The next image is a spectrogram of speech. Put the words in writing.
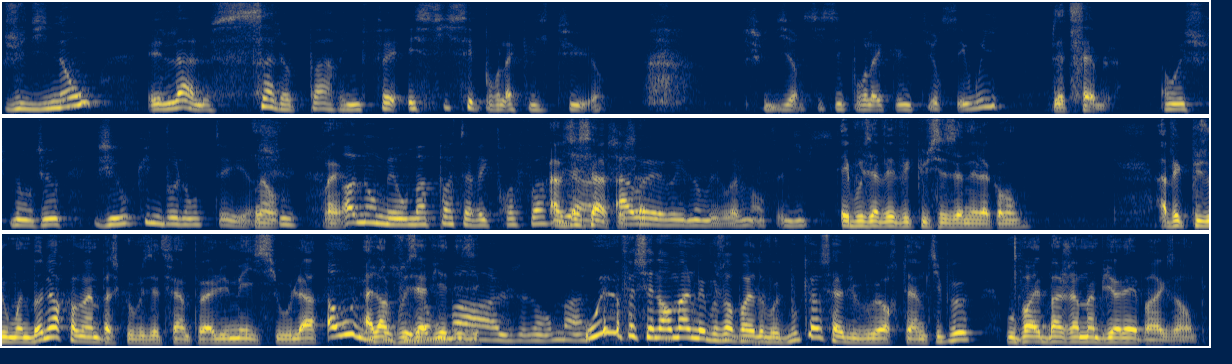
Je dis non. Et là, le salopard, il me fait Et si c'est pour la culture? Je lui dis Si c'est pour la culture, c'est oui. Vous êtes faible. Ah oui, je, non, j'ai, aucune volonté. Non, Je suis- ouais. Ah non, mais on m'appâte avec trois fois. Ah, c'est rien. ça, c'est ah ça. oui, oui, non, mais vraiment, c'est difficile. Et vous avez vécu ces années-là comment? Avec plus ou moins de bonheur quand même, parce que vous êtes fait un peu allumer ici ou là, Ah oui, mais alors que vous aviez normal, c'est normal. Oui, enfin c'est normal, mais vous en parlez dans votre bouquin, ça a dû vous heurter un petit peu. Vous parlez de Benjamin Biolay, par exemple.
